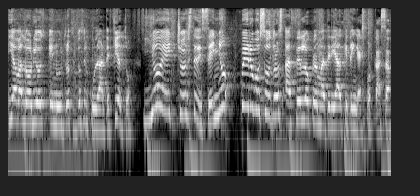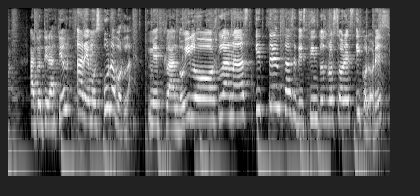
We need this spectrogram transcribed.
y abalorios en un trocito circular de fieltro. Yo he hecho este diseño, pero vosotros hacedlo con el material que tengáis por casa. A continuación haremos una borla, mezclando hilos, lanas y trenzas de distintos grosores y colores.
